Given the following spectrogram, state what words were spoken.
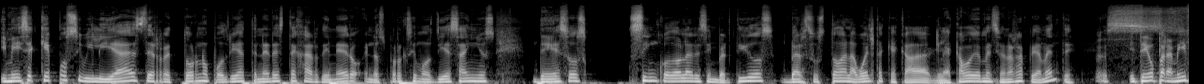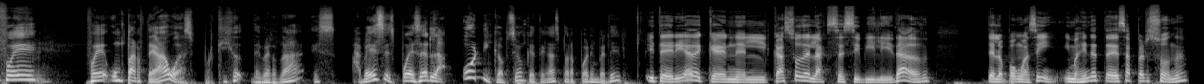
Y me dice qué posibilidades de retorno podría tener este jardinero en los próximos 10 años de esos 5 dólares invertidos versus toda la vuelta que acaba- le acabo de mencionar rápidamente. Es- Y te digo, para mí fue, fue un parteaguas, porque hijo, de verdad es a veces puede ser la única opción que tengas para poder invertir. Y te diría de que en el caso de la accesibilidad, te lo pongo así. Imagínate esa persona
